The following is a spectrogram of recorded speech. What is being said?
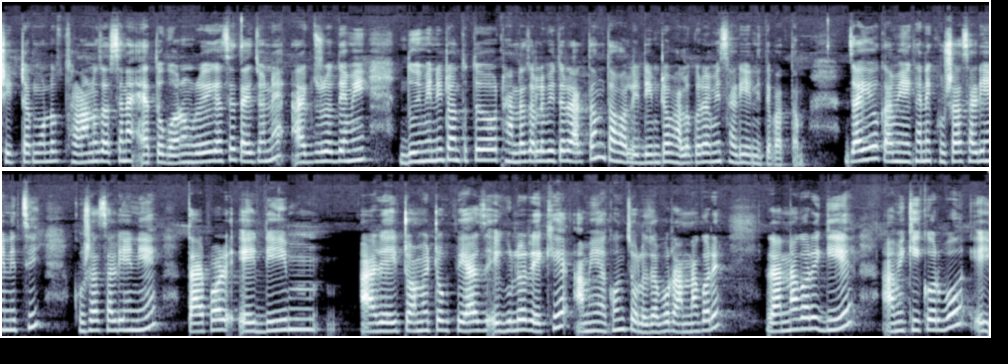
ঠিকঠাক মতো ছাড়ানো যাচ্ছে না, এত গরম রয়ে গেছে, তাই জন্যে আরেকটু যদি আমি দুই মিনিট অন্তত ঠান্ডা জলের ভিতরে রাখতাম, তাহলে ডিমটা ভালো করে আমি ছাড়িয়ে নিতে পারতাম। যাই হোক, আমি এখানে খোসা ছাড়িয়ে নিচ্ছি, খোসা ছাড়িয়ে নিয়ে তারপর এই ডিম আর এই টমেটো, পেঁয়াজ এগুলো রেখে আমি এখন চলে যাব রান্নাঘরে। রান্নাঘরে গিয়ে আমি কি করব? এই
